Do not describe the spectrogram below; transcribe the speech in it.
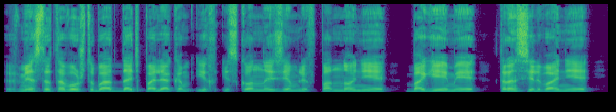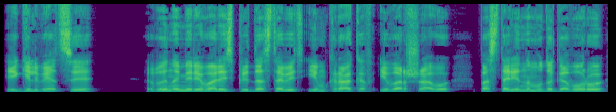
Вместо того, чтобы отдать полякам их исконные земли в Паннонии, Богемии, Трансильвании и Гельвеции, вы намеревались предоставить им Краков и Варшаву по старинному договору,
